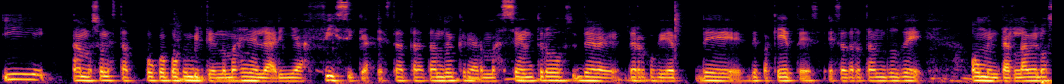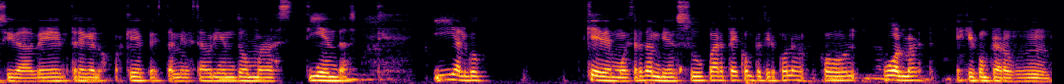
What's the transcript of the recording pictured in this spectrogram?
y Amazon está poco a poco invirtiendo más en el área física. Está tratando de crear más centros de, recogida de, paquetes. Está tratando de aumentar la velocidad de entrega de los paquetes. También está abriendo más tiendas. Y algo que demuestra también su parte de competir con, Walmart, es que compraron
